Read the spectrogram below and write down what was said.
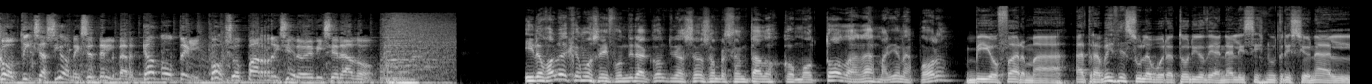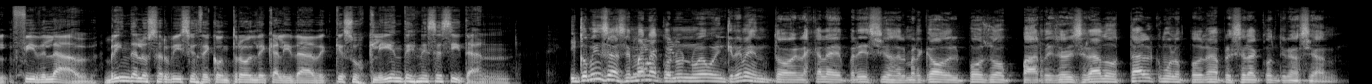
Cotizaciones del mercado del pollo parrillero eviscerado. Y los valores que vamos a difundir a continuación son presentados como todas las mañanas por Biofarma, a través de su laboratorio de análisis nutricional FeedLab, brinda los servicios de control de calidad que sus clientes necesitan. Y comienza la semana con un nuevo incremento en la escala de precios del mercado del pollo parrillero y cerado, tal como lo podrán apreciar a continuación.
